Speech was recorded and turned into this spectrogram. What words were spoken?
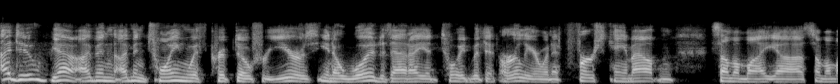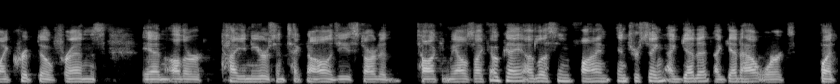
I do. Yeah, I've been I've been toying with crypto for years. You know, would that I had toyed with it earlier when it first came out, and some of my uh, some of my crypto friends and other pioneers in technology started talking to me. I was like, okay, I listen, fine, interesting. I get it. I get how it works. But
